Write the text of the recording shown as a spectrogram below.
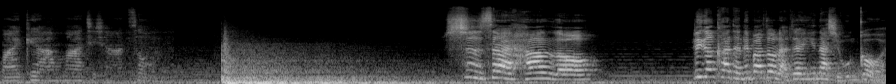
我会叫阿嬷一声阿祖。是在 Hello。你敢确定你巴肚内底的囡仔是阮哥的？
